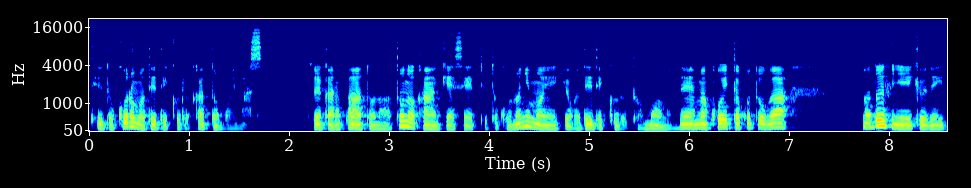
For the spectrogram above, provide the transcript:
というところも出てくるかと思います。それからパートナーとの関係性というところにも影響が出てくると思うので、まあ、こういったことがどういうふうに影響で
